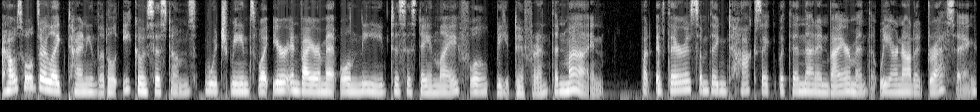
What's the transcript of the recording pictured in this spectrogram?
households are like tiny little ecosystems, which means what your environment will need to sustain life will be different than mine. But if there is something toxic within that environment that we are not addressing,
